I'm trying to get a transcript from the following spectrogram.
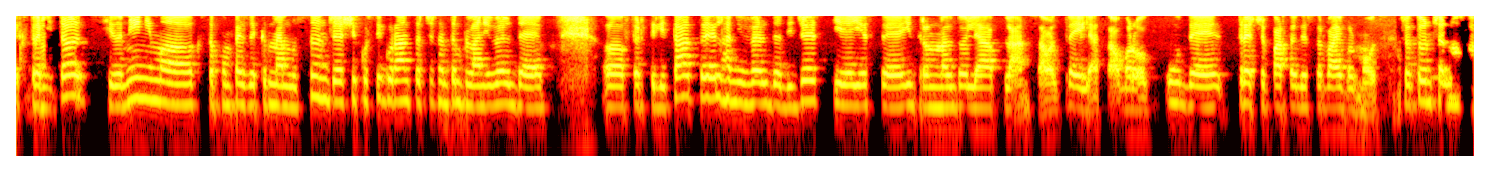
extremități, în inimă, să pompeze cât mai mult sânge și cu siguranță ce se întâmplă la nivel de uh, fertilitate, la nivel de digestie, este intră în al doilea plan sau al treilea sau, mă rog, unde trece partea de survival mode. Și atunci nu o să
